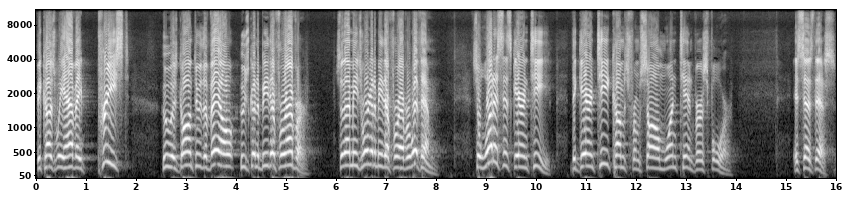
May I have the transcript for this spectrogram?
because we have a priest who has gone through the veil who's going to be there forever. So that means we're going to be there forever with him. So, what is this guarantee? The guarantee comes from Psalm 110, verse 4. It says this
